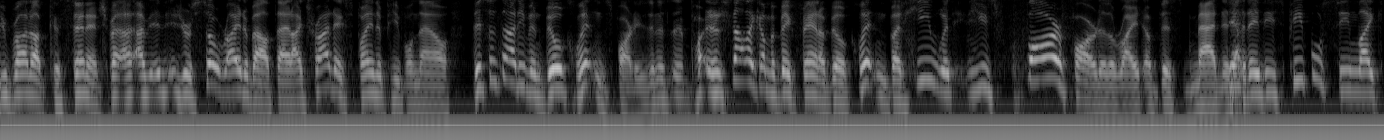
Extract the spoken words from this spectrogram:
You brought up Kucinich, but I, I mean, you're so right about that. I try to explain to people now. This is not even Bill Clinton's parties, and it's, and it's not like I'm a big fan of Bill Clinton, but he would he's far, far to the right of this madness Yeah. today. These people seem like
